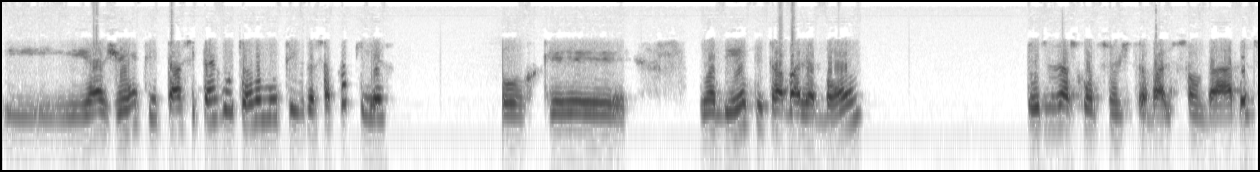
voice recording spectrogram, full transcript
E a gente está se perguntando o motivo dessa apatia. Porque o ambiente de trabalho é bom, todas as condições de trabalho são dadas,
